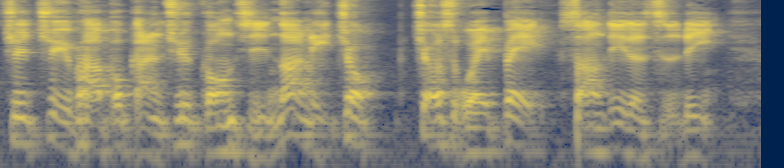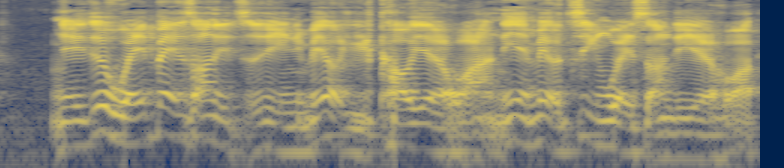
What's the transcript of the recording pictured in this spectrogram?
去惧怕，不敢去攻击，那你就。就是违背上帝的指令，你就违背上帝指令，你没有依靠耶和华，你也没有敬畏上帝耶和华，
